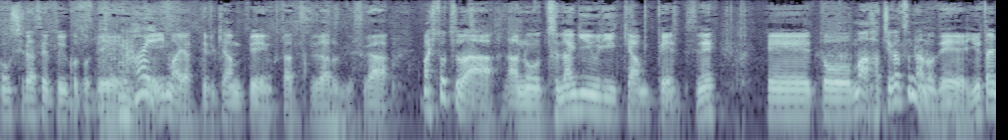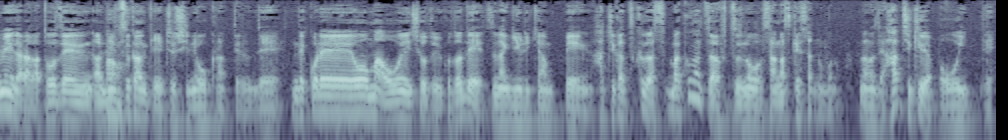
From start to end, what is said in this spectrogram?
お知らせということで、はい、えー、今やってるキャンペーン2つあるんですが、まあ、1つは、あの、つなぎ売りキャンペーンですね。えーとまあ、8月なので、優待銘柄が当然、流通関係中心に多くなってるんで、でこれをまあ応援しようということで、つなぎ売りキャンペーン、8月、9月、まあ、9月は普通の3月決算のものなので、8、9やっぱ多いんで、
